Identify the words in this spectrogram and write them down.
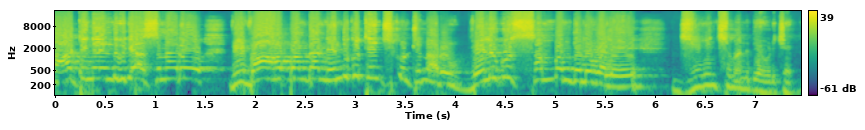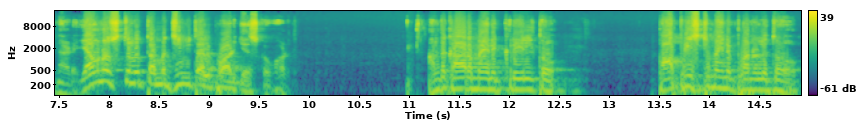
చాటింగ్లు ఎందుకు చేస్తున్నారు? వివాహ బంధాన్ని ఎందుకు తెంచుకుంటున్నారు వెలుగు సంబంధుల వలె జీవించమని దేవుడు చెప్పినాడు. యవనస్తులు తమ జీవితాలు పాడు చేసుకోకూడదు. అంధకారమైన క్రియలతో పాపిష్టమైన పనులతో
